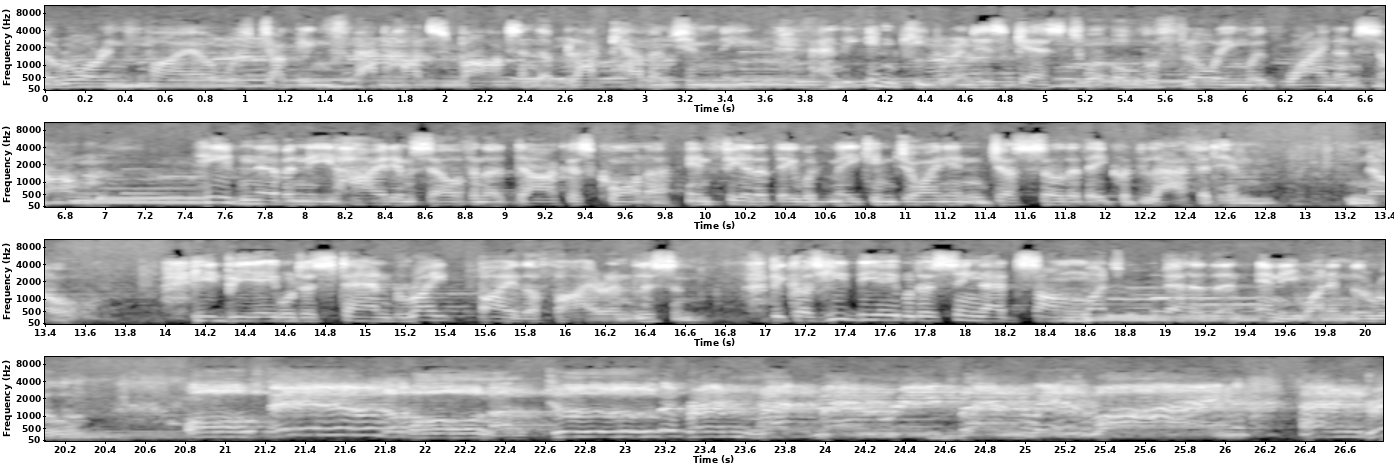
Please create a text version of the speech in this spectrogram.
the roaring fire was juggling fat hot sparks in the black cavern chimney, and the innkeeper and his guests were overflowing with wine and song, he'd never need hide himself in the darkest corner in fear that they would make him join in just so that they could laugh at him. No. He'd be able to stand right by the fire and listen, because he'd be able to sing that song much better than anyone in the room. Oh, fill the bowl up to the brim, let memory blend with wine, and drink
